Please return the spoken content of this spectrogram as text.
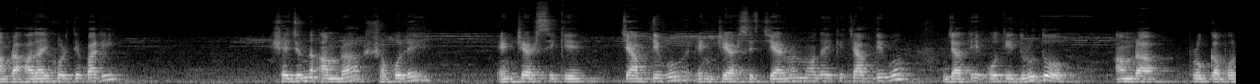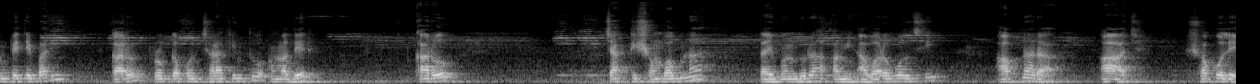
আমরা আদায় করতে পারি, সেজন্য আমরা সকলে এনটিআরসিকে চাপ দিব এনটিআরসির চেয়ারম্যান মহোদয়কে চাপ দিব, যাতে অতি দ্রুত আমরা প্রজ্ঞাপন পেতে পারি। কারণ প্রজ্ঞাপন ছাড়া কিন্তু আমাদের কারও চাকরি সম্ভব না। তাই বন্ধুরা, আমি আবারও বলছি, আপনারা আজ সকলে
